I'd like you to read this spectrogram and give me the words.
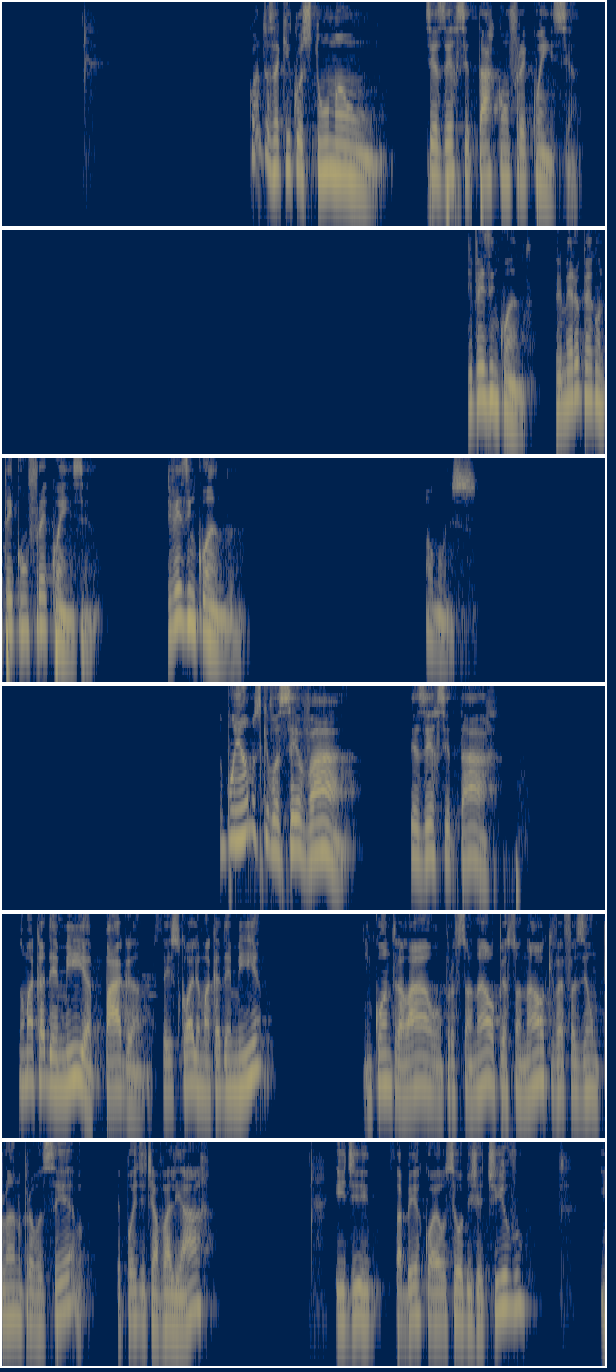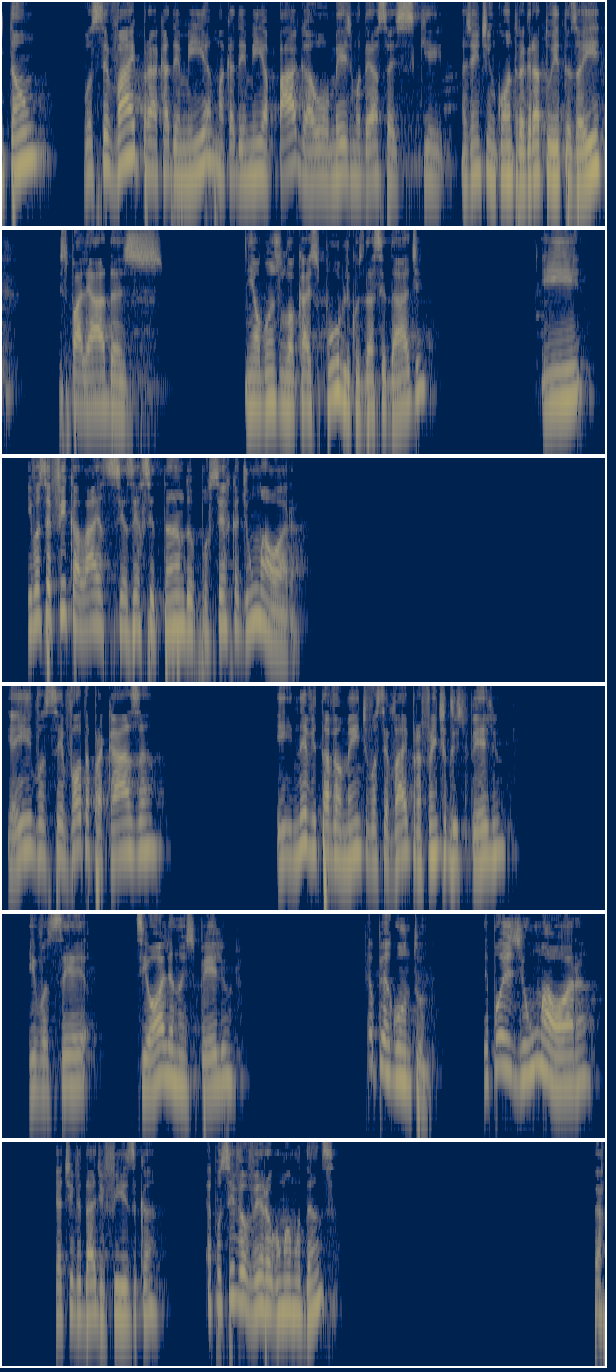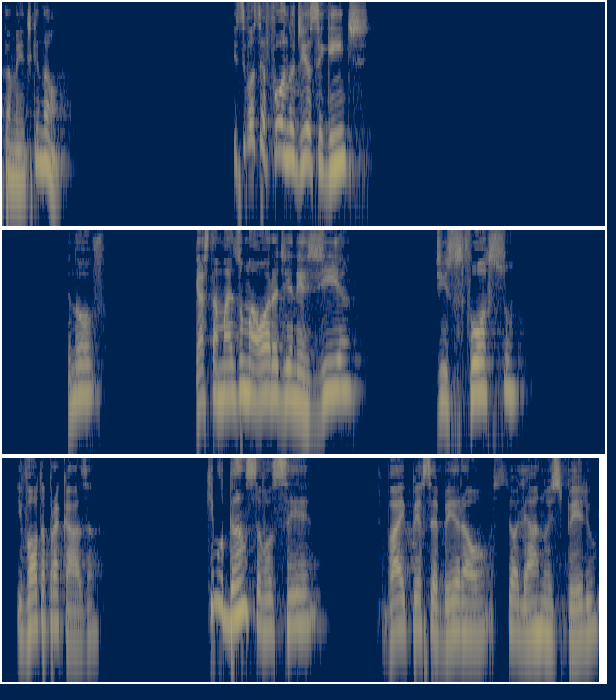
Quantos aqui costumam se exercitar com frequência? De vez em quando. Primeiro eu perguntei com frequência. De vez em quando. Alguns. Suponhamos que você vá se exercitar numa academia paga. Você escolhe uma academia, encontra lá o profissional, o personal que vai fazer um plano para você, depois de te avaliar e de saber qual é o seu objetivo. Então, você vai para a academia, uma academia paga ou mesmo dessas que a gente encontra gratuitas aí, espalhadas em alguns locais públicos da cidade. E, e você fica lá se exercitando por cerca de uma hora. E aí você volta para casa e inevitavelmente você vai para frente do espelho e você se olha no espelho. Eu pergunto, depois de uma hora de atividade física, é possível ver alguma mudança? Certamente que não. E se você for no dia seguinte, de novo, gasta mais uma hora de energia, de esforço e volta para casa. Que mudança você vai perceber ao se olhar no espelho,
